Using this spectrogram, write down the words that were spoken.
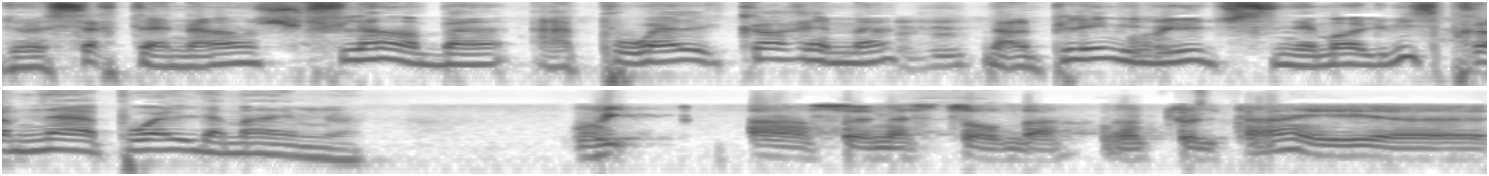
d'un certain âge, flambant, à poil carrément, dans le plein milieu Oui. du cinéma. Lui se promenait à poil de même. Là. Oui, en se masturbant donc tout le temps et euh,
